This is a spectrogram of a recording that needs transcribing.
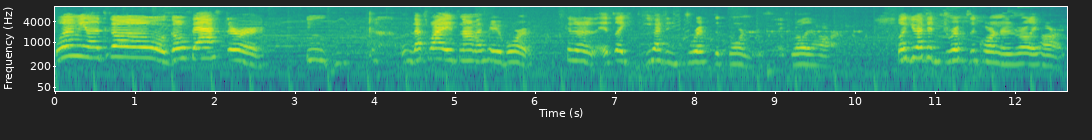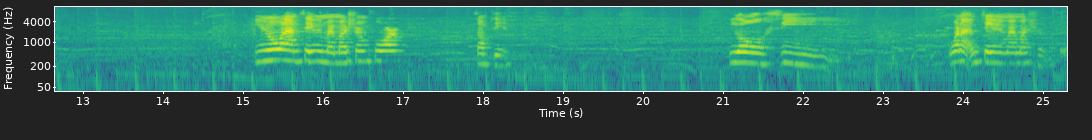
Let me, let's go. Go faster. You, that's why it's not my favorite board. Because it's like you have to drift the corners like really hard. Like you have to drift the corners really hard. You know what I'm saving my mushroom for? Something. You'll see what I'm saving my mushroom for.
